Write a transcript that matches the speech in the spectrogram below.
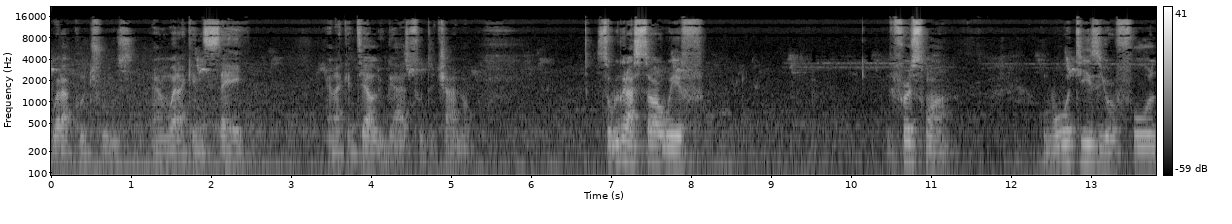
what I could choose and what I can say and I can tell you guys through the channel. So we're gonna start with the first one. What is your full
